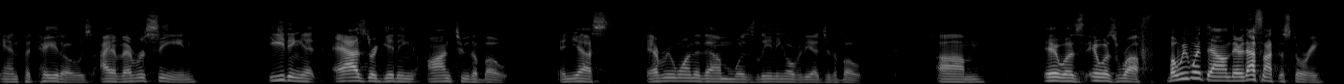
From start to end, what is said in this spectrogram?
and potatoes I have ever seen, eating it as they're getting onto the boat. And yes, every one of them was leaning over the edge of the boat. Um, it, was, it was rough. But we went down there. That's not the story.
